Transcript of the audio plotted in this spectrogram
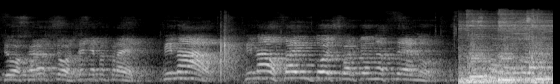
Все, хорошо, Женя подправит. Финал! Финал, ставим точку, Артем на сцену.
